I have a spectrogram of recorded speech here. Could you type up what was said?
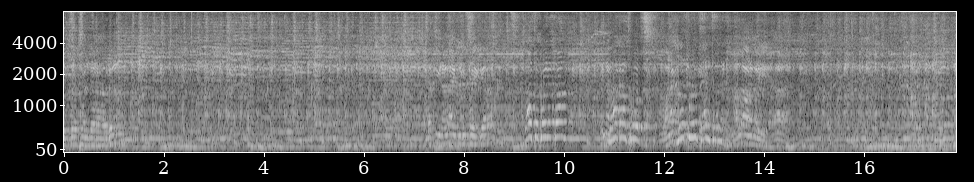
சிவசங்கர் அவர்கள் மத்தி நல்லா இன்ட்ரடியூஸ் ஆகிக்கோ Naga Sports. வணக்கம்.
